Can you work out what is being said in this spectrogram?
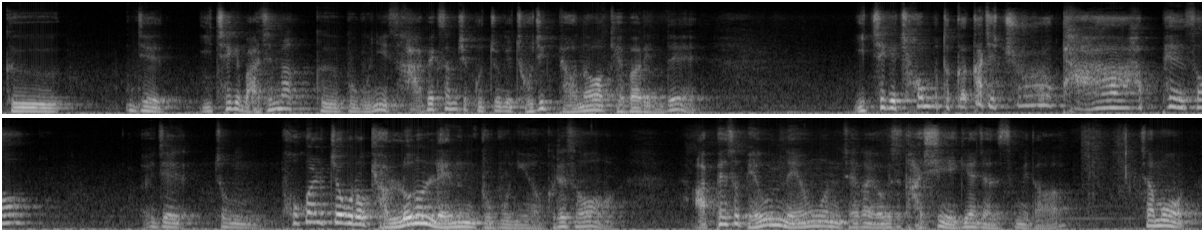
그 이제 이 책의 마지막 그 부분이 439쪽의 조직 변화와 개발인데 이 책의 처음부터 끝까지 쭉 다 합해서 이제 좀 포괄적으로 결론을 내는 부분이에요. 그래서 앞에서 배운 내용은 제가 여기서 다시 얘기하지 않습니다. 자, 뭐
